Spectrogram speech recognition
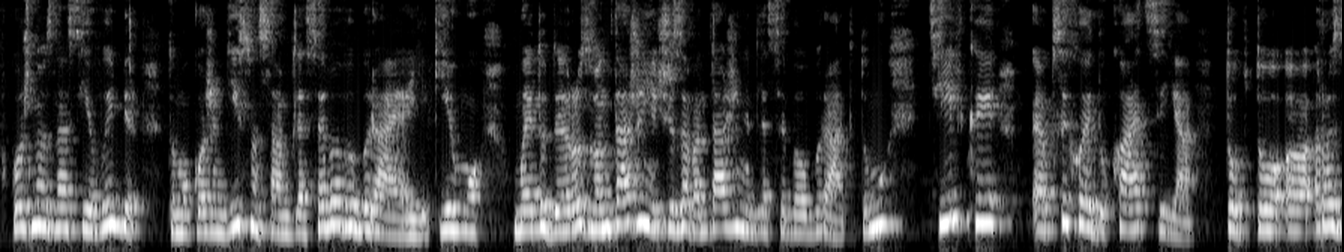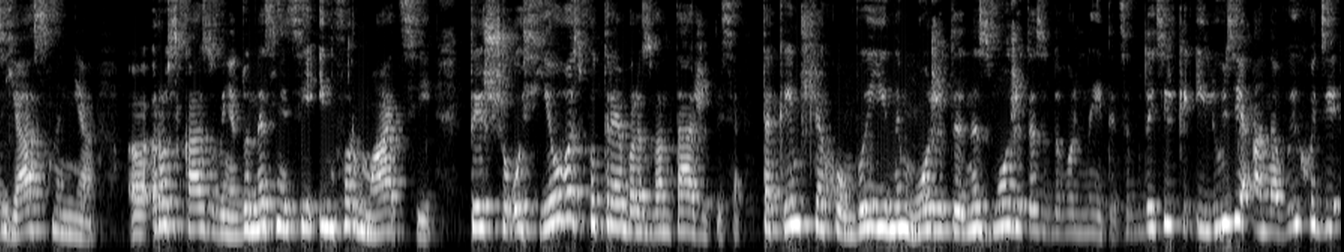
в кожного з нас є вибір, тому кожен дійсно сам для себе вибирає, які йому методи розвантаження чи завантаження для себе обирати. Тому тільки е, психоедукація, тобто роз'яснення, розказування, донесення цієї інформації, те, що ось є у вас потреба розвантажитися, таким шляхом ви її не можете, не зможете задовольнити. Це буде тільки ілюзія, а на виході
